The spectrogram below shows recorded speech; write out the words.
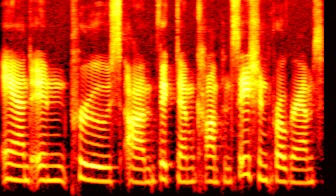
and improves um, victim compensation programs.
